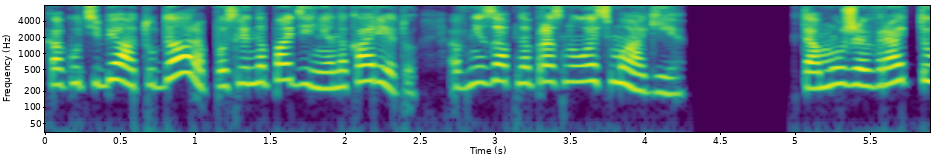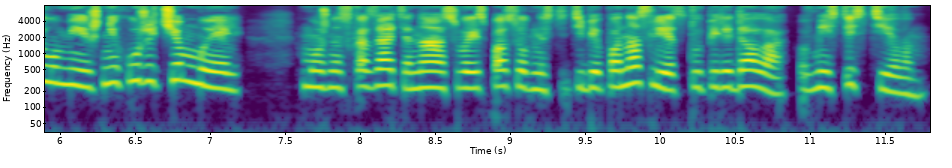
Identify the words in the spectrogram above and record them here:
как у тебя от удара после нападения на карету внезапно проснулась магия. К тому же врать ты умеешь не хуже, чем Мель. Можно сказать, она свои способности тебе по наследству передала вместе с телом.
